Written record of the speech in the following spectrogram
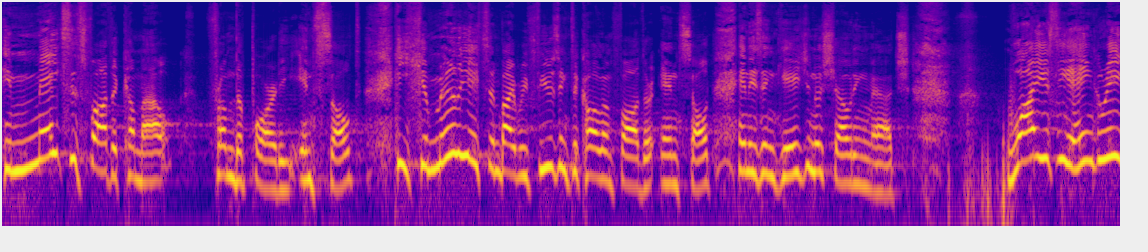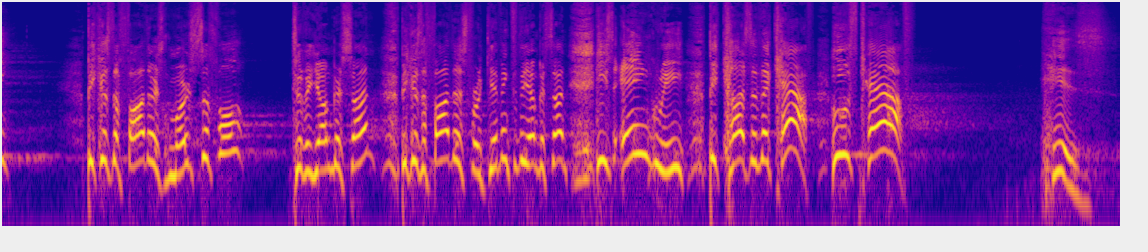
He makes his father come out from the party, insult. He humiliates him by refusing to call him father, insult. And he's engaged in a shouting match. Why is he angry? Because the father is merciful to the younger son? Because the father is forgiving to the younger son? He's angry because of the calf. Whose calf? His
